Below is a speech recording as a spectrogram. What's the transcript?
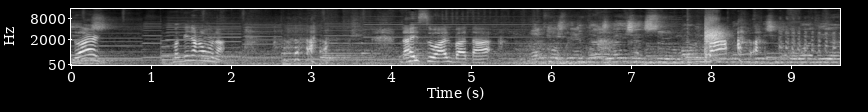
Dord! Magganyan ka muna. nice one, bata. Of course, big congratulations to Marvin finishing number one here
